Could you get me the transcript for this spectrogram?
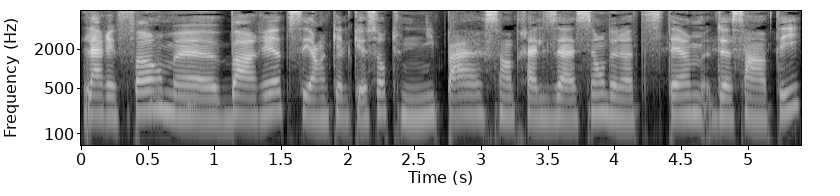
la réforme mm-hmm. euh, Barrette, c'est en quelque sorte une hyper centralisation de notre système de santé.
